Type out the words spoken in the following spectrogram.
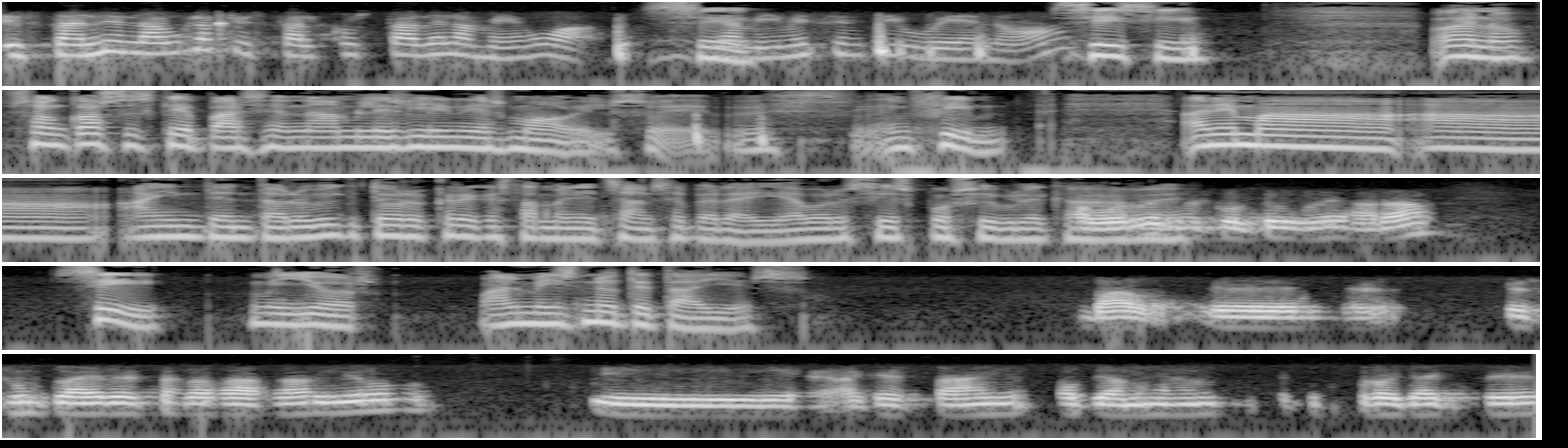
està en l'aula que està al costat de la meua. Sí. I a mi me sentiu bé, no? sí, sí. Bueno, són coses que passen amb les línies mòbils. Eh, En fi, anem a, a, a intentar-ho. Víctor crec que està manejant-se per ahí, a veure si és possible que... A veure, m'escolteu bé ara? Sí, millor. Almenys no te talles. Val. Eh, eh, és un plaer estar a la ràdio i aquest any, òbviament, aquest projecte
